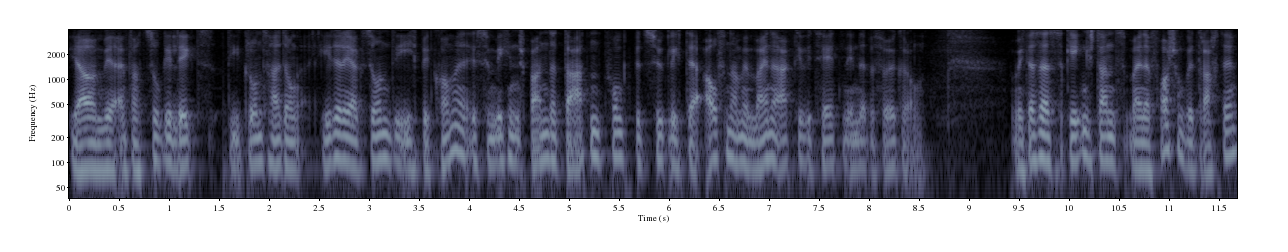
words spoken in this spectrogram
ja, mir einfach zugelegt, die Grundhaltung, jede Reaktion, die ich bekomme, ist für mich ein spannender Datenpunkt bezüglich der Aufnahme meiner Aktivitäten in der Bevölkerung. Wenn ich das als Gegenstand meiner Forschung betrachte,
